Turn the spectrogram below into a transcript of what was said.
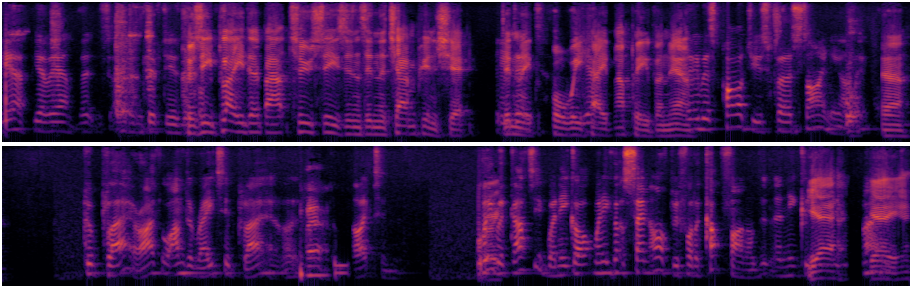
Yeah, yeah, yeah. It's 150 is Because he played about two seasons in the championship, He didn't he? Before we Yeah. came up, even, yeah. He was Pardew's first signing, I think. Yeah. Good player. I thought underrated player. I Yeah. liked him. We were gutted when he got when he got sent off before the cup final, didn't he? And he could Yeah, yeah, yeah,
